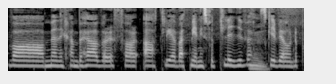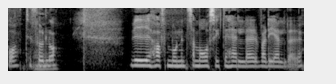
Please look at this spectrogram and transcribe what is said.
vad människan behöver för att leva ett meningsfullt liv skriver jag under på till fullo. Vi har förmodligen inte samma åsikter heller vad det gäller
